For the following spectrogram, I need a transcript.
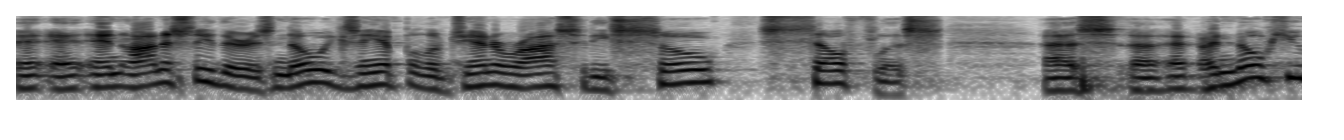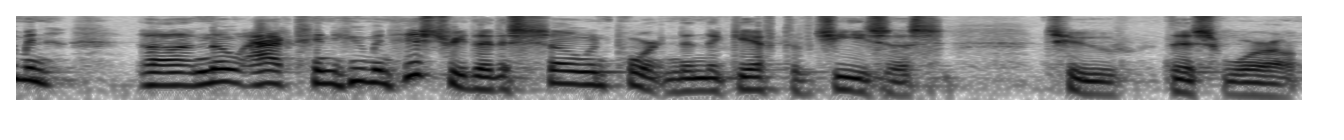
And, and honestly, there is no example of generosity so selfless as uh, no human uh, no act in human history that is so important in the gift of Jesus to this world.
